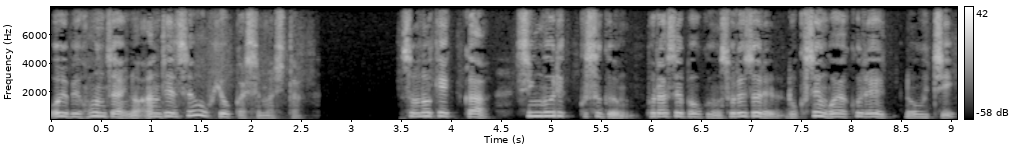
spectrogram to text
及び本剤の安全性を評価しました。その結果、シングリックス群、プラセボ群それぞれ6500例のうち、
